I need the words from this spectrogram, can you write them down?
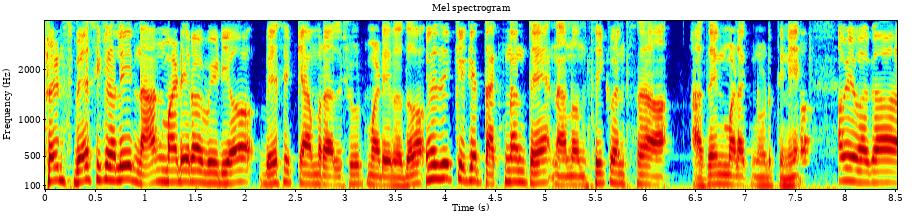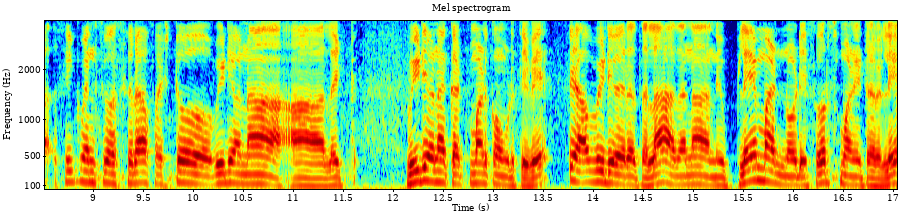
ಫ್ರೆಂಡ್ಸ್ ಬೇಸಿಕಲಿ ನಾನು ಮಾಡಿರೋ ವಿಡಿಯೋ ಬೇಸಿಕ್ ಕ್ಯಾಮ್ರಲ್ಲಿ ಶೂಟ್ ಮಾಡಿರೋದು. ಮ್ಯೂಸಿಕ್ಕಿಗೆ ತಕ್ಕನಂತೆ ನಾನೊಂದು ಸೀಕ್ವೆನ್ಸ್ ಅಸೈನ್ ಮಾಡೋಕ್ಕೆ ನೋಡ್ತೀನಿ. ನಾವು ಇವಾಗ ಸೀಕ್ವೆನ್ಸ್ಗೋಸ್ಕರ ಫಸ್ಟು ವಿಡಿಯೋನ ಲೈಕ್ ವೀಡಿಯೋನ ಕಟ್ ಮಾಡ್ಕೊಂಡ್ಬಿಡ್ತೀವಿ. ಯಾವ ವೀಡಿಯೋ ಇರುತ್ತಲ್ಲ, ಅದನ್ನು ನೀವು ಪ್ಲೇ ಮಾಡಿ ನೋಡಿ ಸೋರ್ಸ್ ಮಾನಿಟರಲ್ಲಿ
